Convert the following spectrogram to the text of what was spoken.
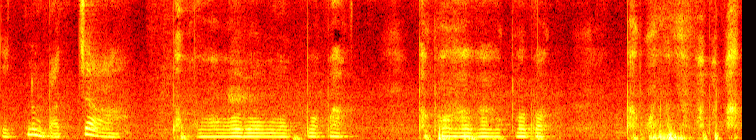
너좀 맞자. 팍팍팍팍팍팍. 팍팍팍팍팍팍. 팍팍팍팍팍팍.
